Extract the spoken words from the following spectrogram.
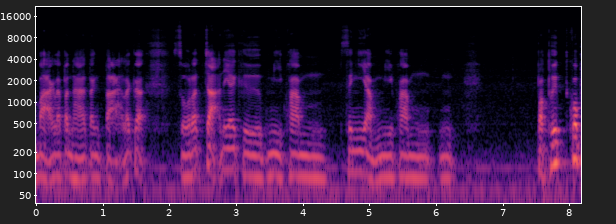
ำบากและปัญหาต่างๆ แล้วก็โสรจะนี่ก็คือมีความเสงี่ยมมีความประพฤติควบ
